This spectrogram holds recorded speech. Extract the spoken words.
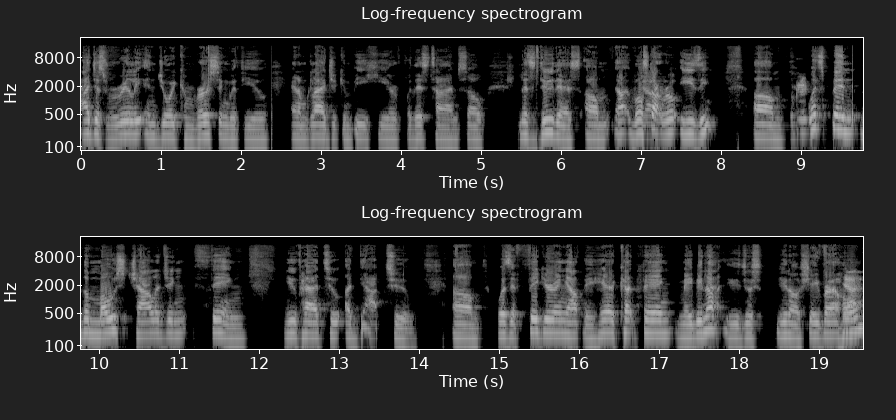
I just really enjoy conversing with you. And I'm glad you can be here for this time. So let's do this. Um, uh, we'll yeah. start real easy. Um, okay. What's been the most challenging thing you've had to adapt to? Um, was it figuring out the haircut thing? Maybe not. You just, you know, shave at yeah. home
